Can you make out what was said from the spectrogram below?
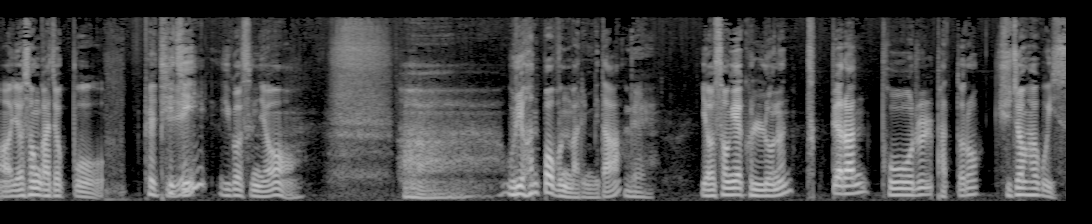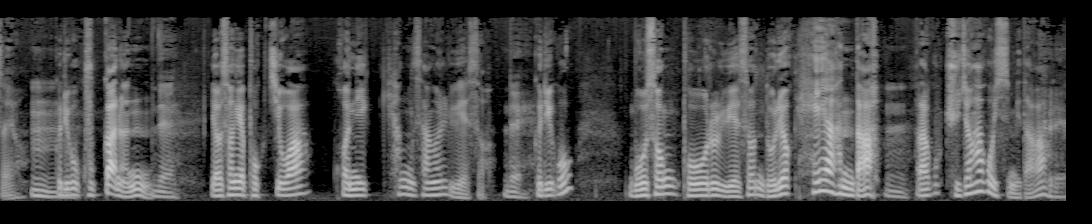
여성가족부 폐지. 폐지 이것은요. 아, 우리 헌법은 말입니다. 네. 여성의 근로는 특별한 보호를 받도록 규정하고 있어요. 음. 그리고 국가는 네. 여성의 복지와 권익 향상을 위해서 네. 그리고 모성 보호를 위해서 노력해야 한다라고 음. 규정하고 있습니다. 그래요.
